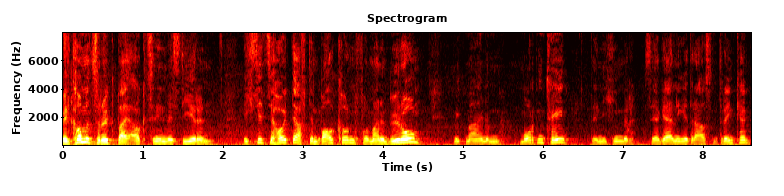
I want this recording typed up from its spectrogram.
Willkommen zurück bei Aktien investieren. Ich sitze heute auf dem Balkon vor meinem Büro mit meinem Morgentee, den ich immer sehr gerne hier draußen trinke.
